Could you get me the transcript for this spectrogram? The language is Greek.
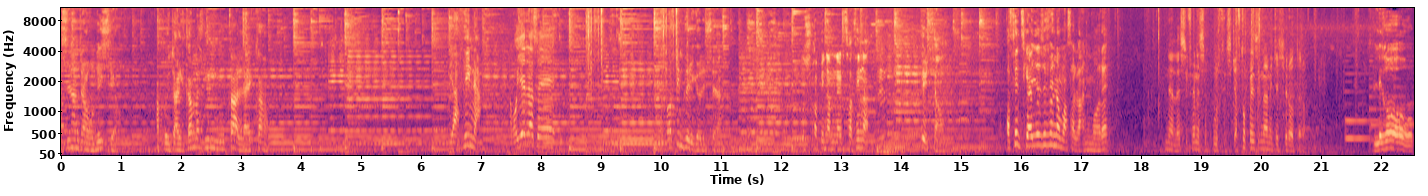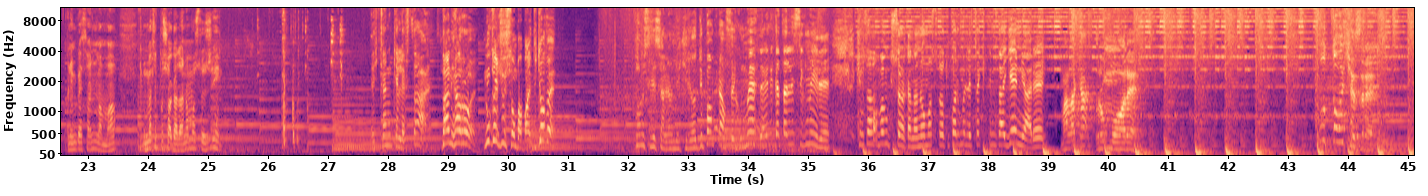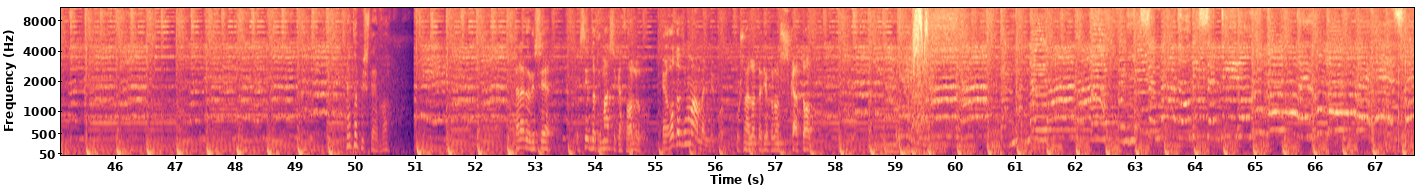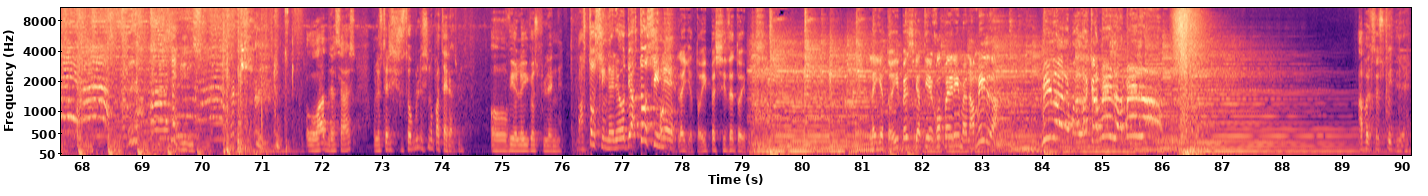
μας ήταν τραγουδίστρια. Από Ιταλικά μέχρι Ελληνικά, λαϊκά. Η Αθήνα. Απογέλασε. Από αυτήν πήρε και ο Οδυσσέας. Δεν σου είχα πει να μην έρθεις Αθήνα; Ήρθε όμως. Αυτή έτσι κι αλλιώς δεν φαινόμαστε Αλβάνοι, μωρέ. Ναι, αλλά εσύ φαίνεσαι πούστης και αυτό παίζει να είναι και χειρότερο. Λίγο πριν πεθάνει η μαμά, έμαθε πως ο ακατανόμας του ζει. Έχει κάνει και λεφτά, ε. Ντάνι Χαρόε, νούκα έχεις τον παπά, τι δε. Πάμε στη Θεσσαλονίκη, ρε. Ότι πάμε να φύγουμε, έλα, είναι η κατάλληλη στιγμή, ρε. Και μετά θα πάμε και στον ακατανό μας, να του πάρουμε λεφτά και την ηθαγένεια, ρε. Μαλάκα, ρουμόρε. Πού το έχεις ρε; Δεν το πιστεύω. Καλά, ρε Οδυσσέα. Εσύ δεν το θυμάσαι καθόλου; Εγώ το θυμάμαι λίγο. Που σου να δω τα δύο χρόνια στις 100. Mi è sembrato di sentire un rumore, rumore e sera la paura. Ο άντρας σας, ο Λευτέρης Χριστόπουλος, είναι ο πατέρας μου. Ο βιολογικός που λένε. Αυτός είναι, ρε, ότι αυτός είναι. Λέγε το είπες ή δεν το είπες; Λέγε το είπες γιατί εγώ περίμενα. Μίλα! Μίλα μίλα, μίλα! Απ' στο σπίτι, ε.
